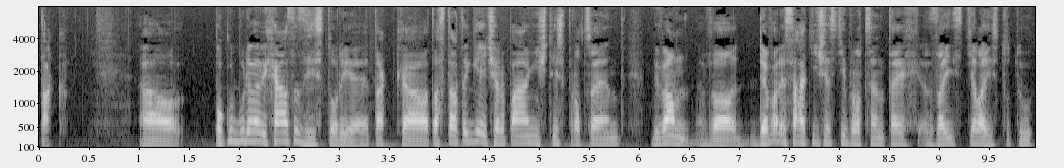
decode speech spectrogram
Tak. Pokud budeme vycházet z historie, tak ta strategie čerpání 4% by vám v 96% zajistila jistotu,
